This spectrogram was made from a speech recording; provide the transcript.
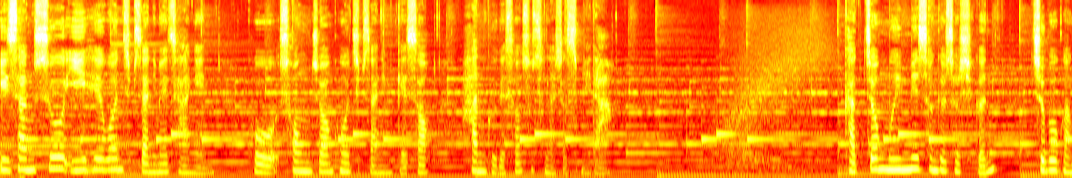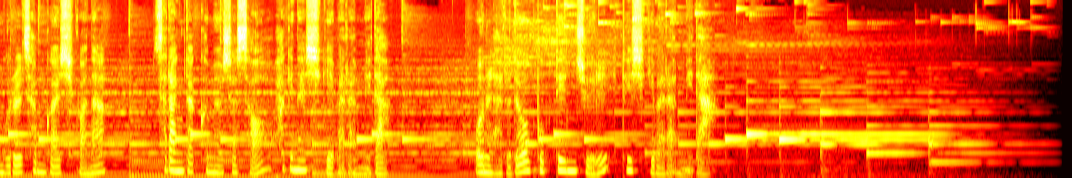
이상수 이혜원 집사님의 장인 고 송정호 집사님께서 한국에서 소천하셨습니다. 각종 및 선교 소식은 주보 광고를 참고하시거나 사랑닷컴에 오셔서 확인하시기 바랍니다. 오늘 하루도 복된 주일 되시기 바랍니다.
